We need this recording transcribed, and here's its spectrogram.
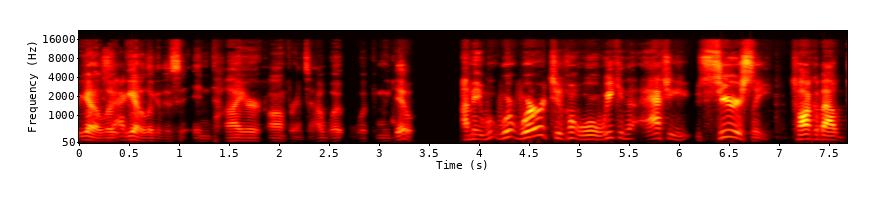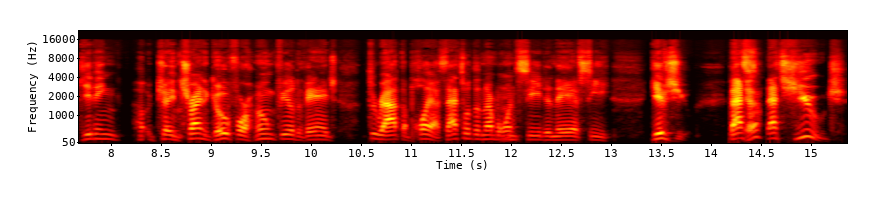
We gotta look. We gotta look at this entire conference. How, what what can we do? I mean, we're we're to the point where we can actually seriously talk about getting and trying to go for home field advantage throughout the playoffs. That's what the number one seed in the AFC gives you. That's Mm-hmm. Yeah. that's huge.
